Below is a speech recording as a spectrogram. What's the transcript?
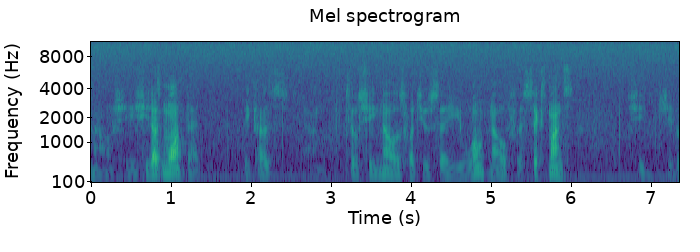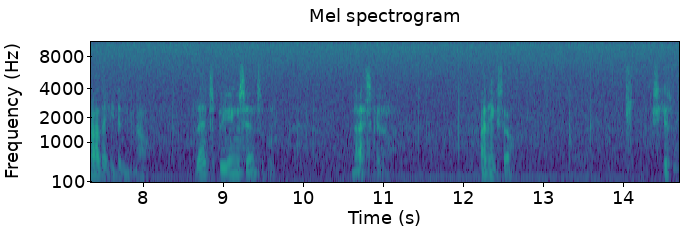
No, she she doesn't want that because until she knows what you say you won't know for six months, she'd she'd rather he didn't know. That's being sensible. Nice girl. I think so. Excuse me.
